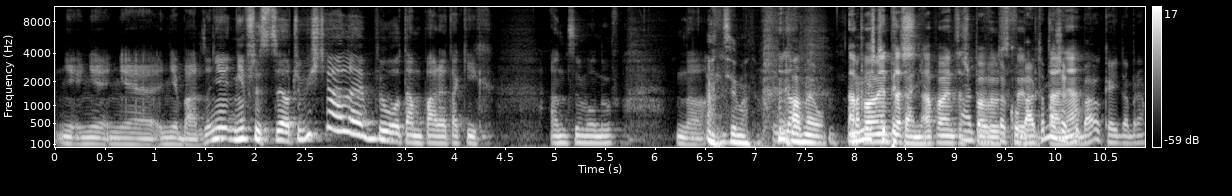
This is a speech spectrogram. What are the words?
nie, nie, nie, nie bardzo. Nie, nie wszyscy oczywiście, ale było tam parę takich ancymonów. No. Ancyman. No. Paweł, A mam jeszcze pamiętasz, pytanie. a pamiętasz A, to, Paweł to Kuba, to może pytania? Kuba, okej, dobra.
